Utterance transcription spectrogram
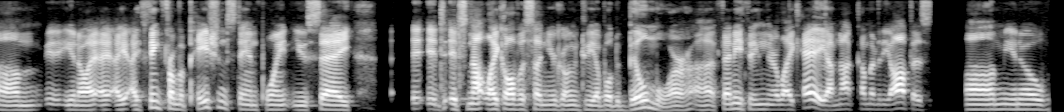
Um, you know, I, I, think from a patient standpoint, you say it, it's not like all of a sudden you're going to be able to bill more. Uh, if anything, they're like, hey, I'm not coming to the office. Um, you know,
